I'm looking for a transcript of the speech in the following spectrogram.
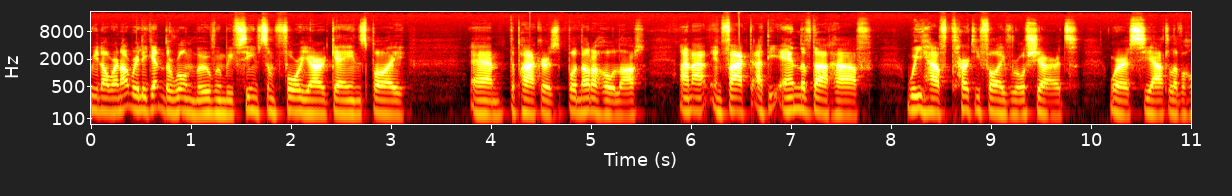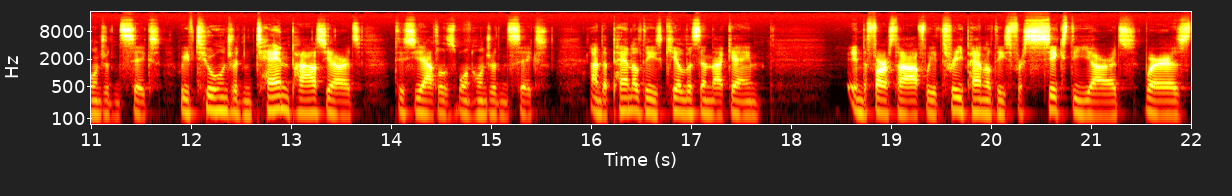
You know, we're not really getting the run moving. We've seen some four yard gains by um, the Packers, but not a whole lot. And in fact, at the end of that half, we have 35 rush yards, whereas Seattle have 106. We have 210 pass yards to Seattle's 106. And the penalties killed us in that game. In the first half, we had three penalties for 60 yards, whereas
